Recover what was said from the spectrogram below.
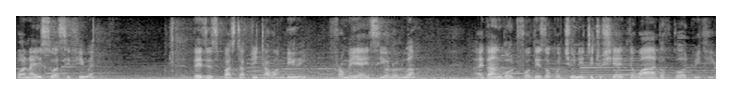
Bwana Yesu asifiwe. This is Pastor Peter Wambiri from AIC Ololua. I thank God for this opportunity to share the word of God with you.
